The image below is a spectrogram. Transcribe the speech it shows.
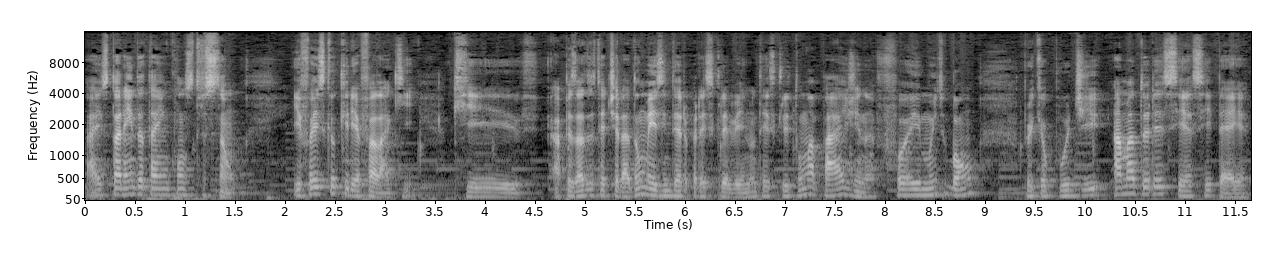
A história ainda está em construção. E foi isso que eu queria falar aqui. Que apesar de eu ter tirado um mês inteiro para escrever e não ter escrito uma página, foi muito bom porque eu pude amadurecer essa ideia.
